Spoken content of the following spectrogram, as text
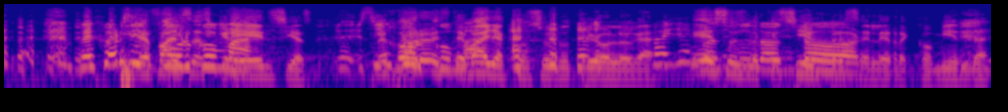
mejor y sin de falsas cúrcuma. creencias. Eh, sin Mejor este, cúrcuma. vaya con su nutrióloga. Vaya con Eso es su lo que siempre se le recomienda.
